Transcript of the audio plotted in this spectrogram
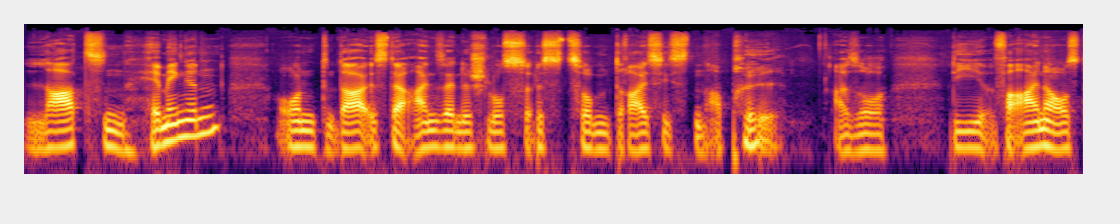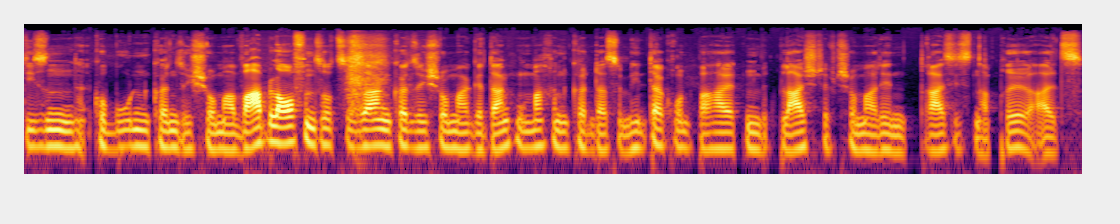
Laatzen-Hemmingen und da ist der Einsendeschluss bis zum 30. April. Also die Vereine aus diesen Kommunen können sich schon mal warm laufen sozusagen, können sich schon mal Gedanken machen, können das im Hintergrund behalten, mit Bleistift schon mal den 30. April als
